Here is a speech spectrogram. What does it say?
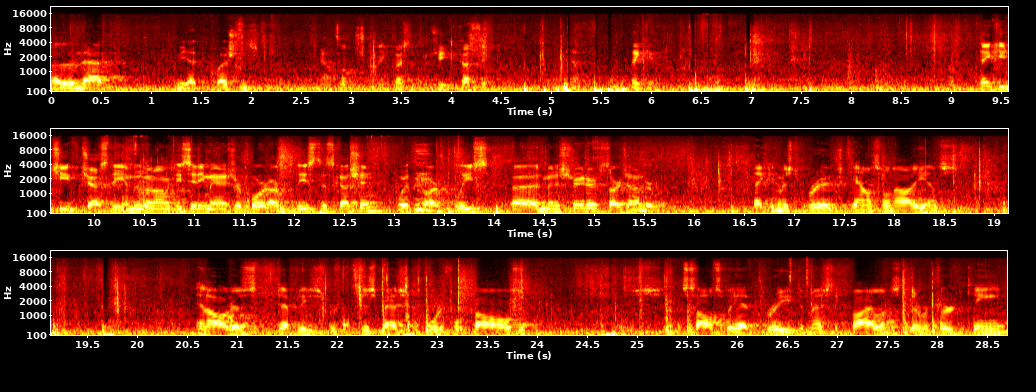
Other than that, any other questions? Council, any questions for Chief Trusty? No? Thank you. Thank you, Chief Trusty. And moving on with the city manager report, our police discussion with our police uh, administrator, Sergeant Underwood. Thank you, Mr. Bridge, council and audience. In August, deputies were dispatched to 44 calls. Assaults, we had three. Domestic violence, there were 13.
